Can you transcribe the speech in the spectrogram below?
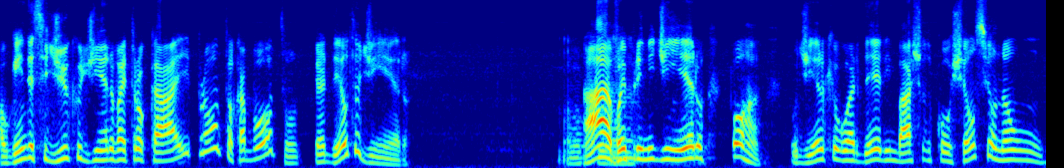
alguém decidiu que o dinheiro vai trocar e pronto, acabou, tu perdeu teu dinheiro. Loucura, Ah, eu vou né? imprimir dinheiro. Porra, o dinheiro que eu guardei ali embaixo do colchão, se eu não,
